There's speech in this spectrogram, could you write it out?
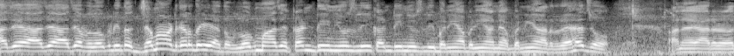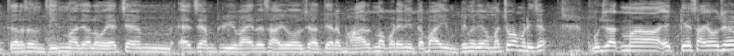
આજે આજે આજે બ્લોગની તો જમાવટ કરી દઈએ. તો વ્લોગમાં આજે કન્ટિન્યુઅસલી કન્ટિન્યુઅસલી બન્યા બન્યા અને બન્યા રહેજો. અને યાર, અત્યારે છે ચીનમાં ચાલો એચએમ ફી વાયરસ આવ્યો છે. અત્યારે ભારતમાં પણ એની તબાહી ધીમે ધીમે મચવા મળી છે. ગુજરાતમાં એક કેસ આવ્યો છે.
